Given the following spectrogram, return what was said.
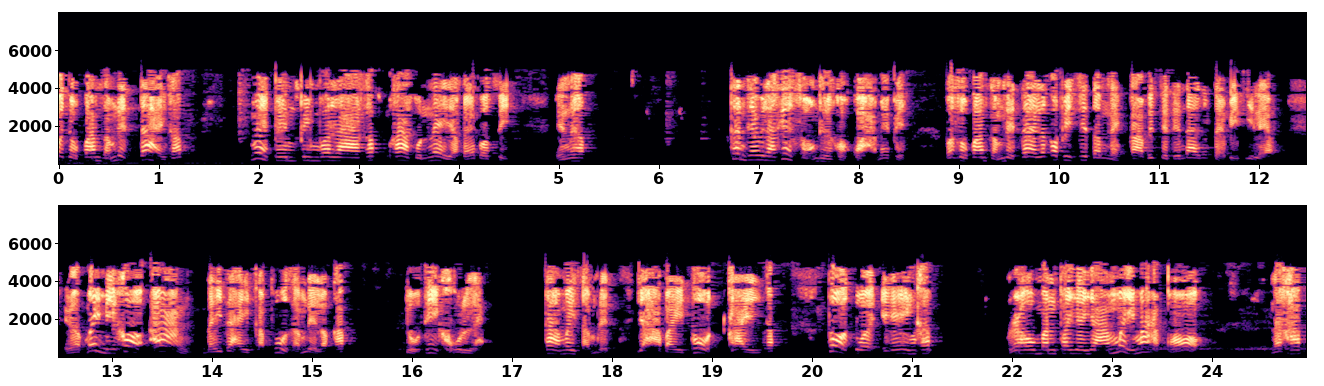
ประสบความสำเร็จได้ครับ แม่เป็นพิมพ์เวลาครับฆ่าคุณแม่อย่าแพ้ปอสิเห็นไหมครับ ท่านใช้เวลาแค่สองเดือนกว่าๆไม่เป็นประสบความสำเร็จได้แล้วก็พิชิตตำแหน่งการพิเศษได้ตั้งแต่ปีที่แล้วนไหมครับไม่มีข้ออ้างใด ๆ กับผู้สำเร็จหรอกครับ อยู่ที่คุณแหละ ถ้าไม่สำเร็จ อย่าไปโทษใครครับ โทษตัวเองครับ เรามันพยายามไม่มากพอนะครับ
